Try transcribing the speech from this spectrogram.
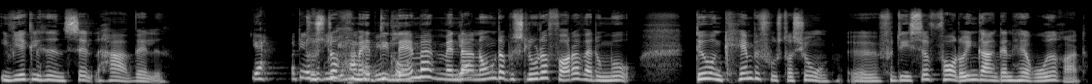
i virkeligheden selv har valget. Ja, og det er jo du fordi, står med et dilemma, men ja. der er nogen, der beslutter for dig, hvad du må. Det er jo en kæmpe frustration, øh, fordi så får du ikke engang den her råderet.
